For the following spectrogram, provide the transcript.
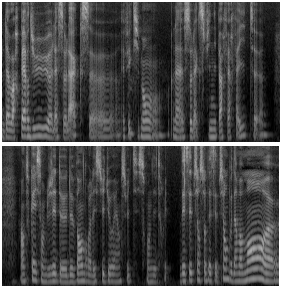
d'avoir perdu la Solax. effectivement, la Solax finit par faire faillite. En tout cas, ils sont obligés de, vendre les studios et ensuite ils seront détruits. Déception sur déception, au bout d'un moment, euh,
